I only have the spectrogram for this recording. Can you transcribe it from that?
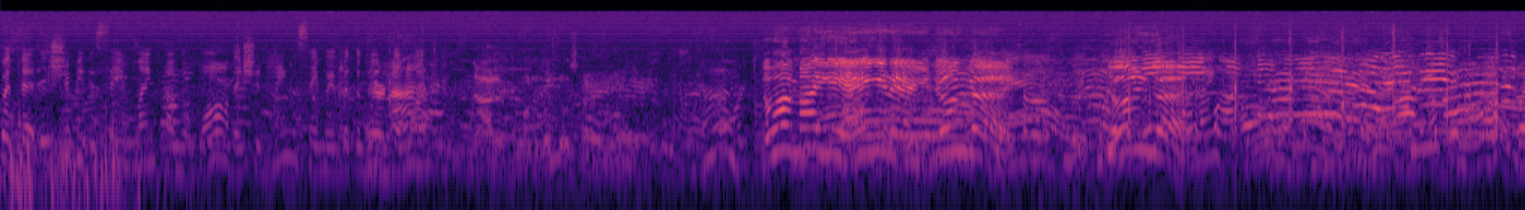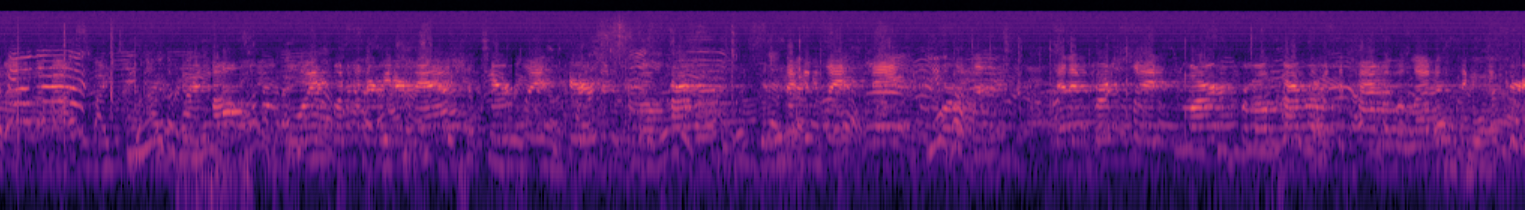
but the, it should be the same length on the wall, they should hang the same way, but the They're window not. one. Not if one window's higher than the other. Oh. Come on, Mikey, hang in there. You're doing good. Oh. Doing good. Oh. Third call for boys 100 meter dash. Third place, Pearson from Oak Second place, James Portland. And in first place, Mark from Oak Harbor with a time of 11:63.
